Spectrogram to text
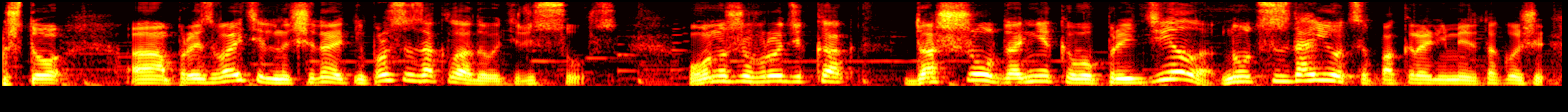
что а, производитель начинает не просто закладывать ресурс, он уже вроде как дошел до некого предела, ну вот создается, по крайней мере, такое ощущение,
